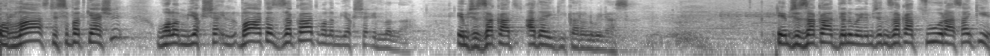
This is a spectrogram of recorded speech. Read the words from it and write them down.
اور لاسٹ صفت کیا ہے ولم یکشا بات الزکات ولم یکشا اللہ چھ زکات ادائیگی کرن ول اس ایم چھ زکات دن ول ایم چھ زکات ژور اسا کی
